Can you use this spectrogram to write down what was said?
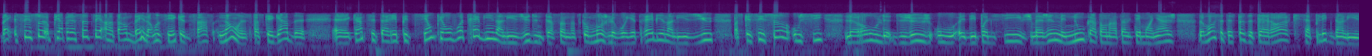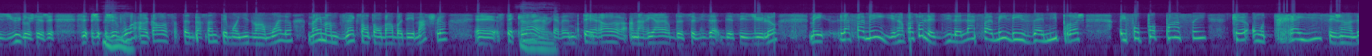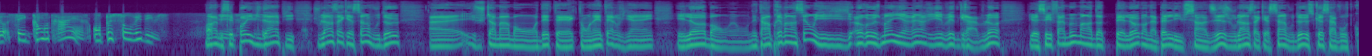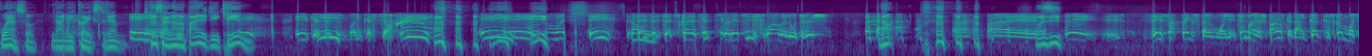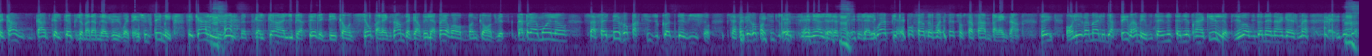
ben c'est sûr. Puis après ça, tu sais, entendre ben non, c'est rien que de face. Non, c'est parce que regarde, euh, quand c'est à répétition, puis on voit très bien dans les yeux d'une personne. En tout cas, moi, je le voyais très bien dans les yeux, parce que c'est ça aussi le rôle du juge ou euh, des policiers, j'imagine. Mais nous, quand on entend le témoignage, de voir cette espèce de terreur qui s'applique dans les yeux. Là, je, je, je, mhm. vois encore certaines personnes témoigner devant moi, là, même en me disant qu'ils sont tombés en bas des marches. Là, euh, c'était clair qu'il y avait une terreur en arrière de ce de ces yeux-là. Mais la famille, Jean-François le dit, la famille, les amis proches, il faut pas penser qu'on trahit ces gens-là. C'est le contraire. On peut sauver des vies. Oui, mais c'est pas évident. Puis je vous lance la question à vous deux. Euh, justement, bon, on détecte, on intervient, et là, bon, on est en prévention. heureusement, il n'y a rien arrivé de grave. Là, il y a ces fameux mandats de paix là qu'on appelle les 810. Je vous lance la question à vous deux. Est-ce que ça vaut de quoi ça dans les cas extrêmes? Est-ce que ça l'empêche des crimes? Et, que c'est une bonne question. Et, et, tu connais-tu l'histoire de l'autruche? Non. Hein? Ben, Vas-y. C'est certain que c'est un moyen. Tu sais, moi, je pense que dans le code, c'est comme moi, c'est quand, quand quelqu'un, puis là, Madame la juge va être insultée, mais c'est quand les juges mettent quelqu'un en liberté avec des conditions, par exemple, de garder la paix et avoir bonne conduite. D'après moi, là, ça fait déjà partie du code de vie, ça. Puis ça fait déjà partie du code criminel de respecter la loi, puis de pas faire de voie de fait sur sa femme, par exemple. Tu sais, on les remet en liberté, hein, mais vous tenez vous tenir tranquille, là, puis on vous donne un engagement. Déjà,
